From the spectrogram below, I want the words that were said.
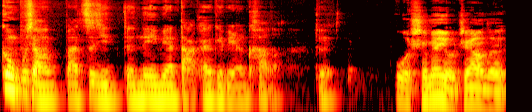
更不想把自己的那一面打开给别人看了。对我身边有这样的，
